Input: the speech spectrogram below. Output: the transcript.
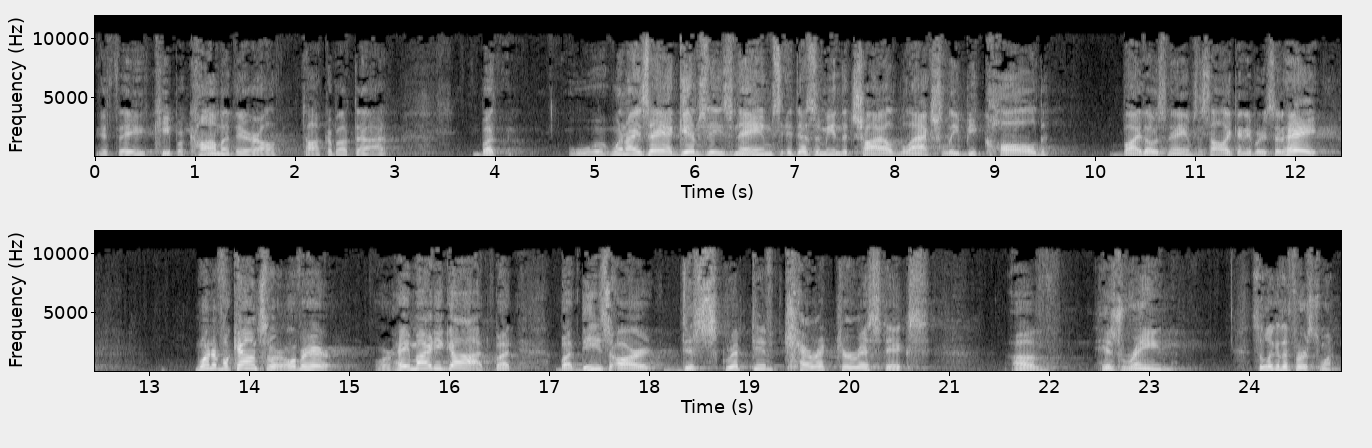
if they keep a comma there. I'll talk about that. But when Isaiah gives these names, it doesn't mean the child will actually be called by those names. It's not like anybody said, hey, wonderful counselor over here, or hey, mighty God. But, but these are descriptive characteristics of his reign. So look at the first one.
